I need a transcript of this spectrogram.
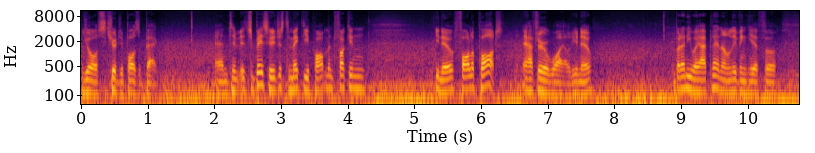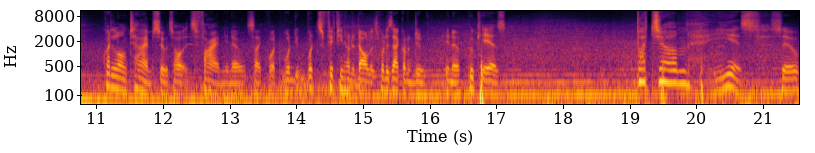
your security deposit back. And to, it's basically just to make the apartment fucking you know fall apart after a while, you know. But anyway, I plan on living here for quite a long time, so it's all it's fine, you know. It's like what what what's fifteen hundred dollars? What is that gonna do? You know, who cares? But um, yes. So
